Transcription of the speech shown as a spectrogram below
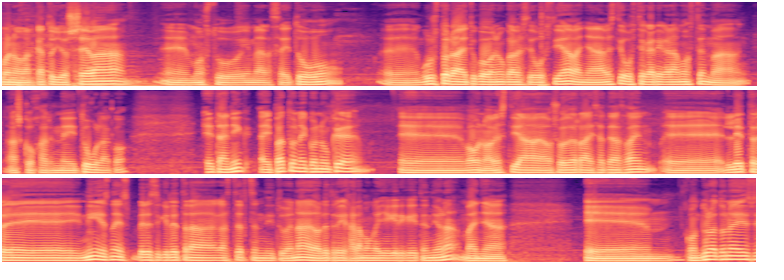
Bueno, barkatu Joseba, eh, moztu egin zaitugu. Eh, gustora etuko genuka abesti guztia, baina abesti guztiak ari gara mozten, ba, asko jarri nahi ditugulako. Eta nik, aipatu nahiko nuke, eh, ba, bueno, abestia oso derra izateaz gain, eh, letre, ni ez naiz bereziki letra gaztertzen dituena, edo letrei jaramon gehiagirik egiten diona, baina E, konturatu naiz,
